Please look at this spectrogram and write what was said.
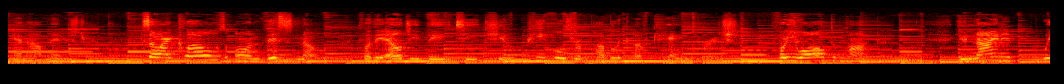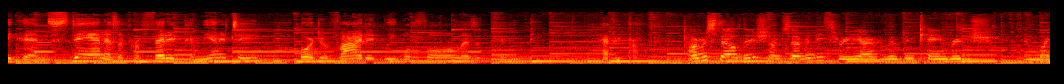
and our ministry. So I close on this note for the LGBTQ People's Republic of Cambridge for you all to ponder. United, we can stand as a prophetic community, or divided, we will fall as a people. Happy Pride. I'm Estelle Disch. I'm 73. I've lived in Cambridge in my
